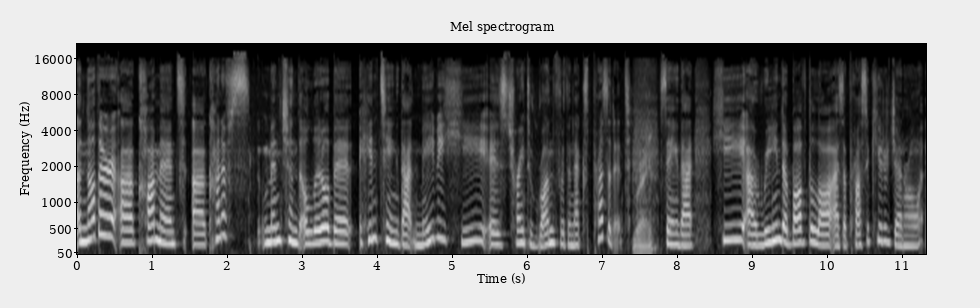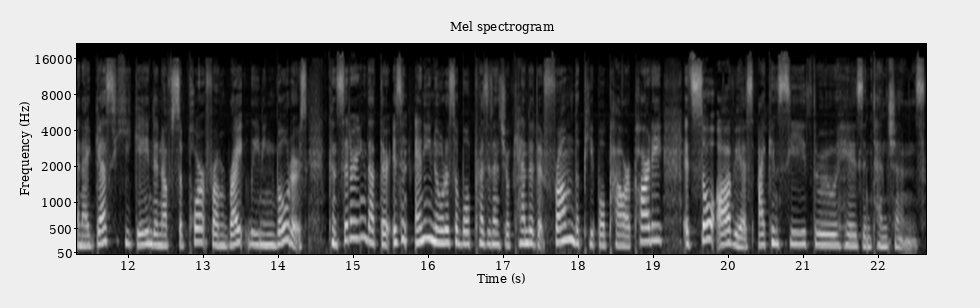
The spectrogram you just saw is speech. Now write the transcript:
Another uh, comment uh, kind of s- mentioned a little bit, hinting that maybe he is trying to run for the next president. Right. Saying that he uh, reigned above the law as a prosecutor general, and I guess he gained enough support from right leaning voters. Considering that there isn't any noticeable presidential candidate from the People Power Party, it's so obvious I can see through his intentions.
